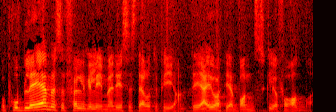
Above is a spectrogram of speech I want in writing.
Og Problemet selvfølgelig med disse stereotypiene det er jo at de er vanskelig å forandre.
